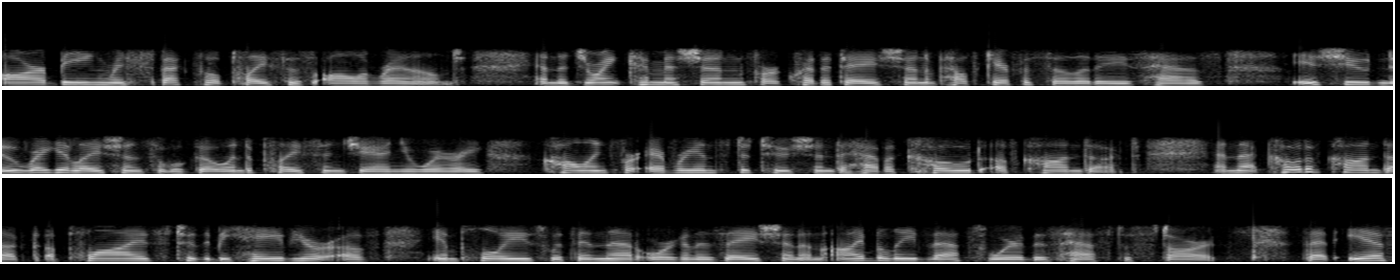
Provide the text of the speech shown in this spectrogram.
are being respectful places all around. And the Joint Commission for Accreditation of Healthcare Facilities has issued new regulations that will go into place in January calling for every institution to have a code of conduct. And that code of conduct applies to the behavior of employees within that organization. And I believe that's where this has to start. That if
